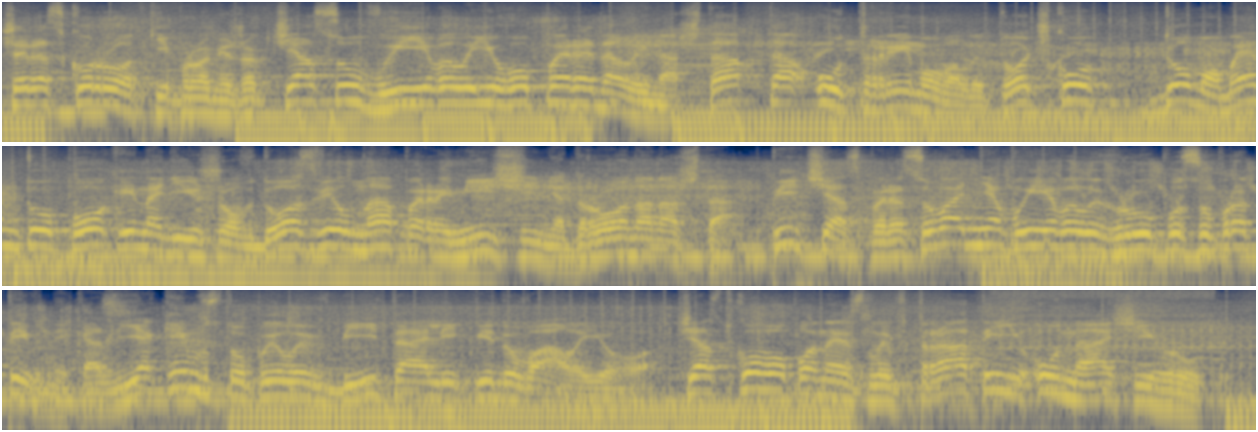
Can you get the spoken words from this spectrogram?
Через короткий проміжок часу виявили його, передали на штаб та утримували точку до моменту, поки надійшов дозвіл на переміщення дрона на штаб. Під час пересування виявили групу супротивника, з яким вступили в бій та ліквідували його. Частково понесли втрати й у нашій групі.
